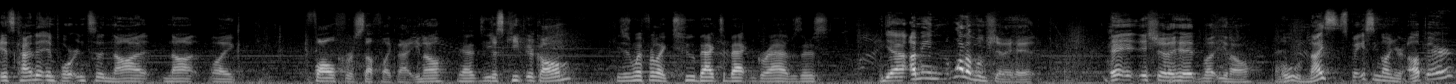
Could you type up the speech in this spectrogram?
it's kind of important to not not like fall for stuff like that, you know? Yeah, he, Just keep your calm. he just went for like two back-to-back grabs. There's Yeah, I mean one of them should have hit. It, it should have hit, but you know. Oh, nice spacing on your up air.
